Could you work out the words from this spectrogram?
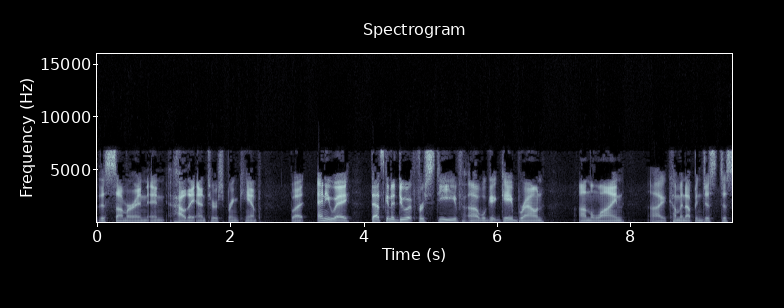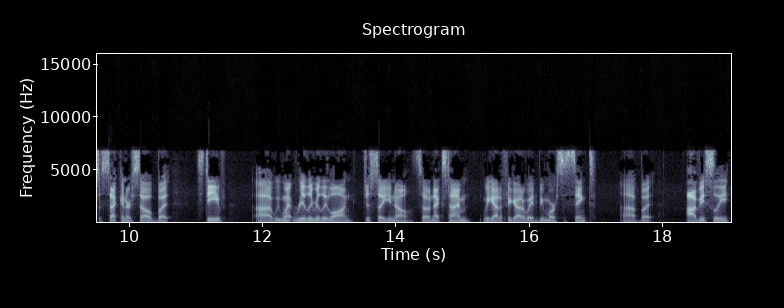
this summer and and how they enter spring camp. But anyway, that's going to do it for Steve. Uh, we'll get Gabe Brown on the line uh, coming up in just just a second or so. But Steve, uh, we went really really long, just so you know. So next time we got to figure out a way to be more succinct. Uh, but obviously,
